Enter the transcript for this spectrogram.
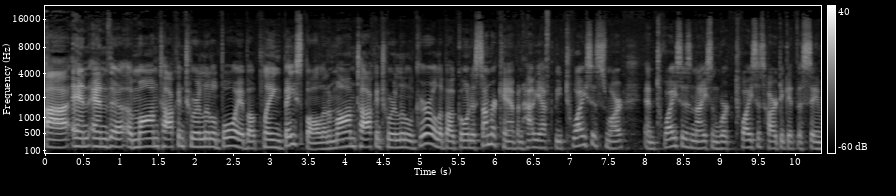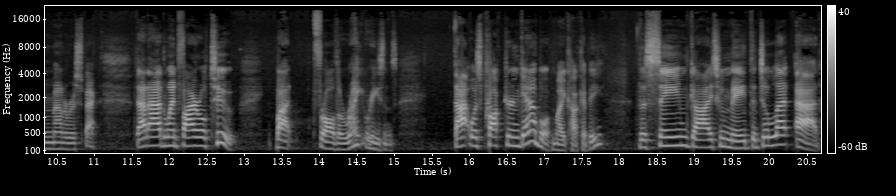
Uh, and and the, a mom talking to her little boy about playing baseball, and a mom talking to her little girl about going to summer camp and how you have to be twice as smart and twice as nice and work twice as hard to get the same amount of respect. That ad went viral too, but for all the right reasons. That was Procter and Gamble, Mike Huckabee. the same guys who made the Gillette ad.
